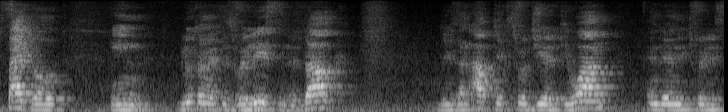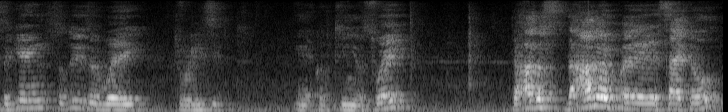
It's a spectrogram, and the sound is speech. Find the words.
cycle in glutamate is released in the dark. There is an uptake through GLT1, and then it's released again. So there is a way to release it in a continuous way. The other, the other uh, cycle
